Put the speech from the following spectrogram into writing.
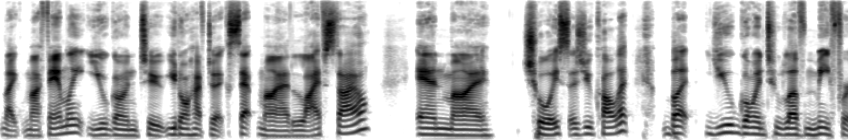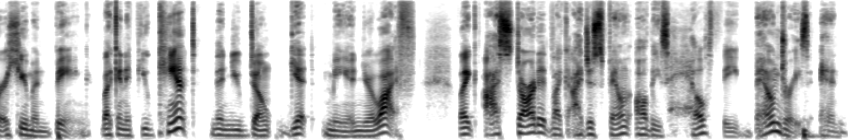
like my family, you're going to you don't have to accept my lifestyle and my choice, as you call it, but you going to love me for a human being. Like, and if you can't, then you don't get me in your life. Like, I started, like, I just found all these healthy boundaries, and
